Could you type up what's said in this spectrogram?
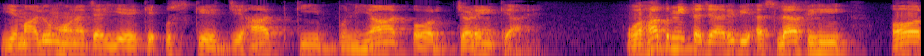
یہ معلوم ہونا چاہیے کہ اس کے جہاد کی بنیاد اور جڑیں کیا ہیں۔ وہ حقمی تجاربی اسلاف ہی اور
